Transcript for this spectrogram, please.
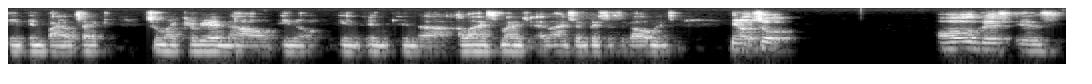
in, in biotech to my career now you know in in, in uh, alliance management alliance and business development you know so all this is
